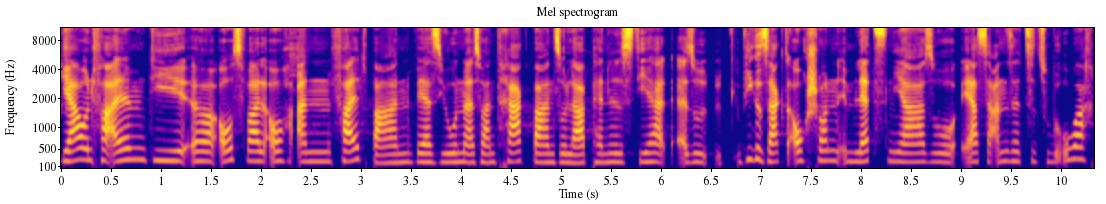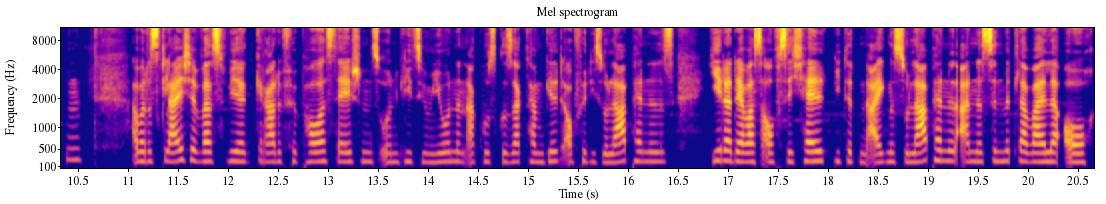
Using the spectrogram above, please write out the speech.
Ja, und vor allem die äh, Auswahl auch an faltbaren Versionen, also an tragbaren Solarpanels, die hat, also wie gesagt, auch schon im letzten Jahr so erste Ansätze zu beobachten. Aber das Gleiche, was wir gerade für Powerstations und Lithium-Ionen-Akkus gesagt haben, gilt auch für die Solarpanels. Jeder, der was auf sich hält, bietet ein eigenes Solarpanel an. Es sind mittlerweile auch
